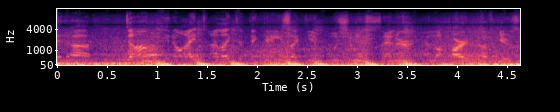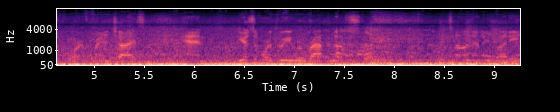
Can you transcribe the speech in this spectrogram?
that uh, Dom, you know, I, I like to think that he's like the emotional center and the heart of Gears of War franchise. And Gears of War 3, we're wrapping up the story. We're telling everybody,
